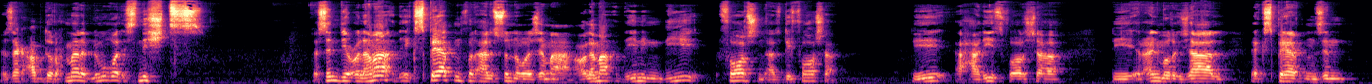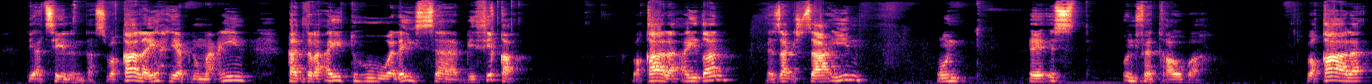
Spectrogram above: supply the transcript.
Er sagt, Abdurrahman ibn Mirwal ist nichts. Das sind die Ulama, die Experten von Al-Sunnah wal Jama'a. Ulama, diejenigen, die forschen, also die Forscher, die Ahadith-Forscher, die in Ilm Experten sind, لأتسيلندس وقال يحيى بن معين قد رأيته وليس بثقة. وقال أيضا إذا ساين und ist unvertraubar وقال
